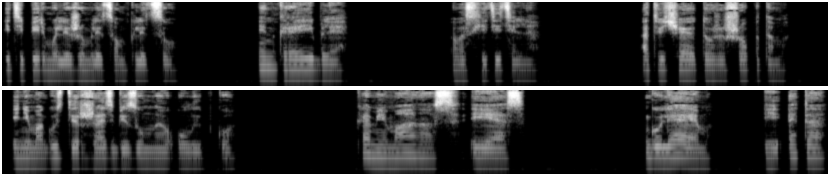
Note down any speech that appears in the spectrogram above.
и теперь мы лежим лицом к лицу. «Инкреибле!» «Восхитительно!» Отвечаю тоже шепотом и не могу сдержать безумную улыбку. «Камиманос и эс!» «Гуляем, и это...»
